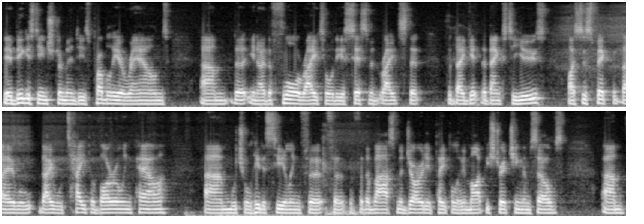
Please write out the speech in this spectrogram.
their biggest instrument is probably around um, the you know the floor rate or the assessment rates that, that they get the banks to use. I suspect that they will they will taper borrowing power um, which will hit a ceiling for, for, for, the vast majority of people who might be stretching themselves. Um,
